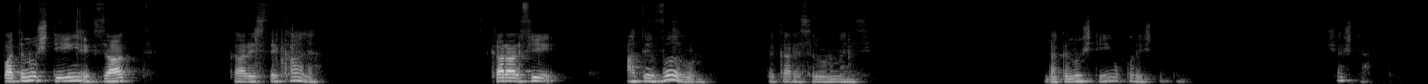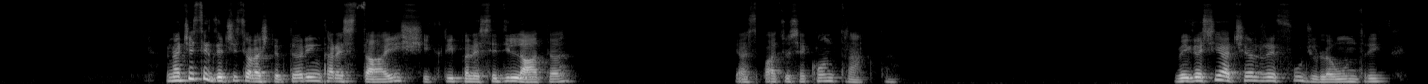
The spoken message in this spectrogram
Poate nu știi exact care este calea, care ar fi adevărul pe care să-l urmezi. Dacă nu știi, oprește-te și așteaptă. În acest exercițiu al așteptării în care stai și clipele se dilată, iar spațiul se contractă, vei găsi acel refugiu lăuntric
